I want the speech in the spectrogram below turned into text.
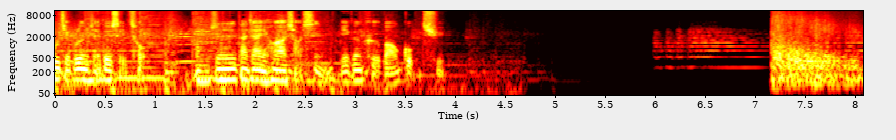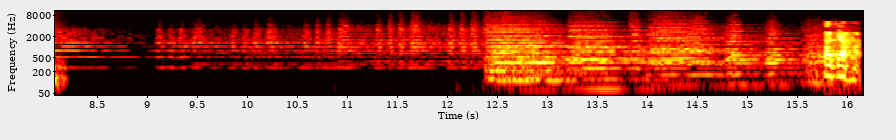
姑且不论谁对谁错。总之，大家以后要小心，别跟荷包过不去。大家好，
